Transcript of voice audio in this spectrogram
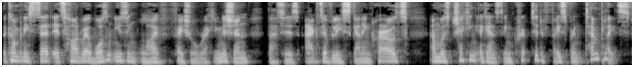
The company said its hardware wasn't using live facial recognition, that is, actively scanning crowds, and was checking against encrypted faceprint templates,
